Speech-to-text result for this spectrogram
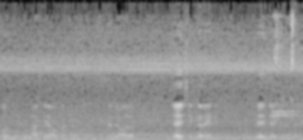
కోరుకుంటూ నాకు ఈ అవకాశం ఇచ్చినందుకు ధన్యవాదాలు. జై సింగరేణి. జై జై సింగరేణి.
